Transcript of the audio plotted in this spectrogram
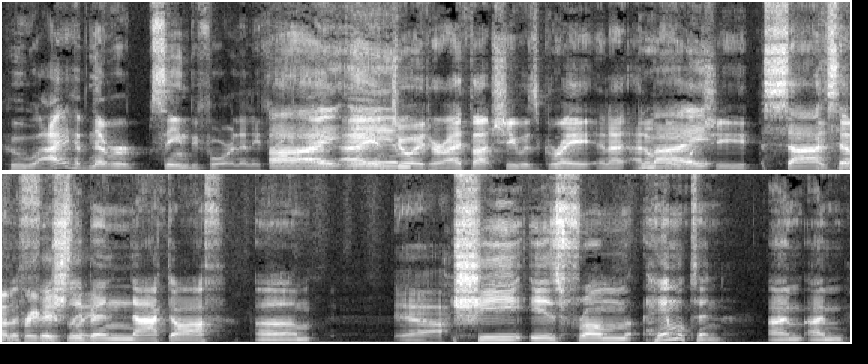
who I have never seen before in anything. I, I, I enjoyed her. I thought she was great, and I, I don't know what she socks have officially previously. been knocked off. Um, yeah, she is from Hamilton. I'm I'm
